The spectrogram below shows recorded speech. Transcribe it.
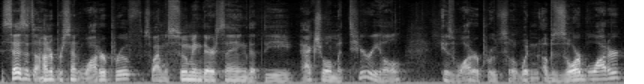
It says it's 100% waterproof, so I'm assuming they're saying that the actual material is waterproof, so it wouldn't absorb water,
